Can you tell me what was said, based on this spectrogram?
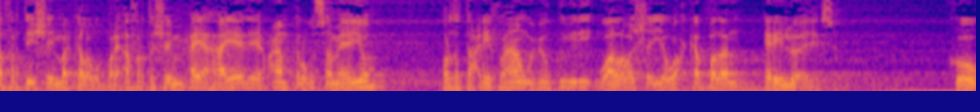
Afartii shay marka lagu baray. Afarta shay maxay ahaayeen ee caamka lagu sameeyo? Horta tacriif ahaan wuxuu ku yidhi waa laba shay iyo wax ka badan erey loo adeegsado koow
